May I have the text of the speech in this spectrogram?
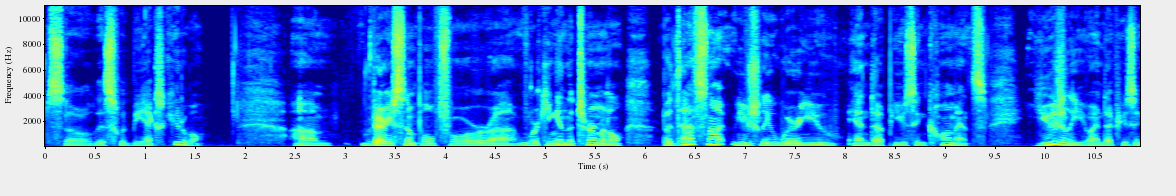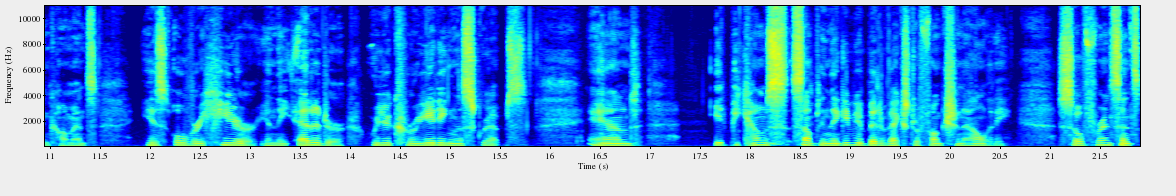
So this would be executable. Um, very simple for uh, working in the terminal, but that's not usually where you end up using comments. Usually you end up using comments is over here in the editor where you're creating the scripts. And it becomes something, they give you a bit of extra functionality. So for instance,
